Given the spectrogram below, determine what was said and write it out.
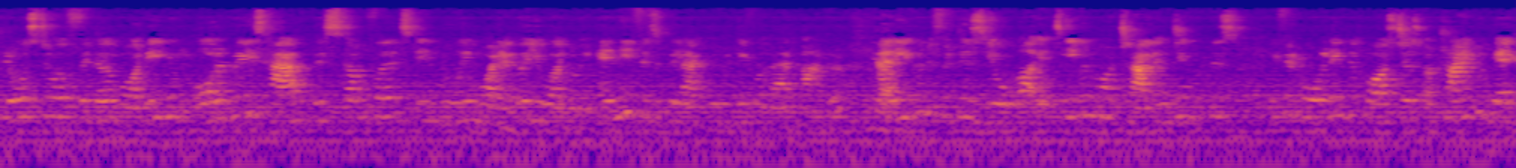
close to a fitter body, you'll always have discomforts in doing whatever you are doing, any physical activity for that matter. Yeah. And even if it is yoga, it's even more challenging because you're holding the postures or trying to get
